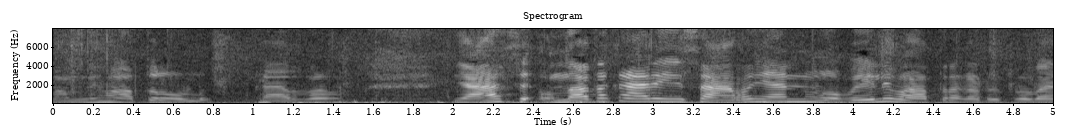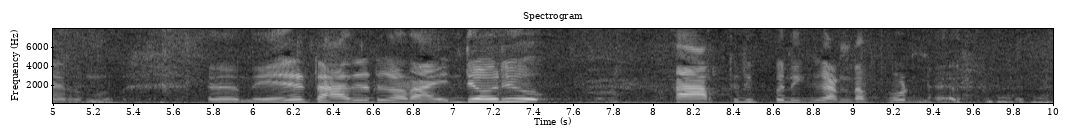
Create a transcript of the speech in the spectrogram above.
നന്ദി മാത്രമേ ഉള്ളൂ. കാരണം ഞാൻ ഒന്നാമത്തെ കാര്യം ഈ സാറ് ഞാൻ മൊബൈലിൽ മാത്രമേ കണ്ടിട്ടുള്ളായിരുന്നു നേരിട്ട് ആദ്യമായിട്ട് കാണാം. അതിന്റെ ഒരു കാർട്ടിരിപ്പ് എനിക്ക് കണ്ടപ്പോൾ ഉണ്ടായിരുന്നു.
